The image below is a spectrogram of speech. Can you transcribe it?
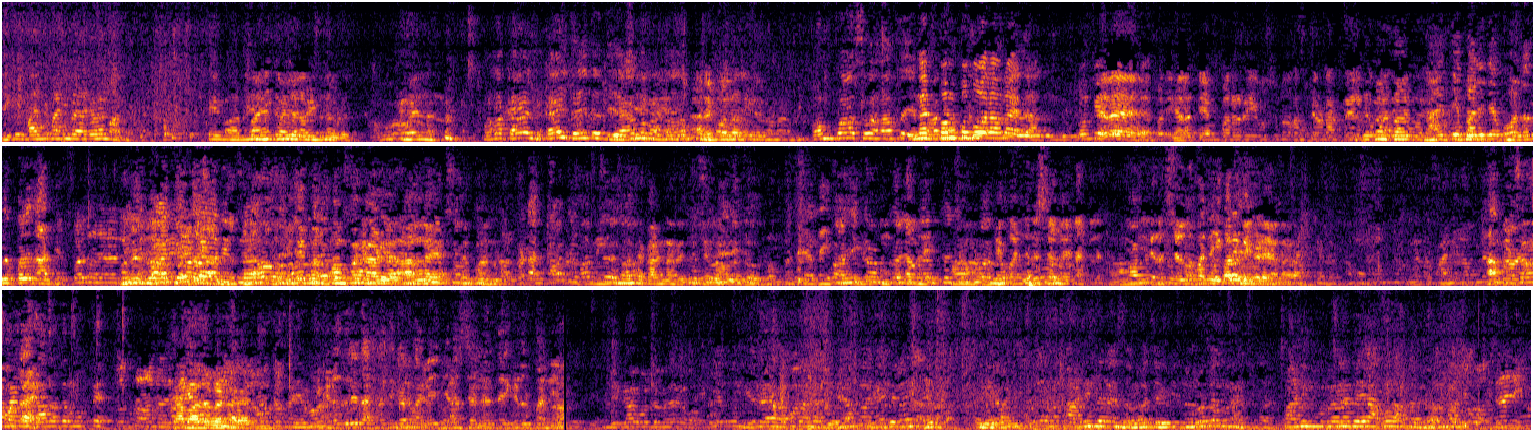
बाहेर पाणी बाहेर काढा मग मला काय काय तरी ते द्या मला. पंप असला ना तर नाही पाणी- पंप बोलावला पंप. पण ह्याला टेंपररी उचलून रस्त्यावर टाकता येईल का पाणी? नाही ते पाणी ते घोषणाचं परत आत येतं. पंप काढलं आणलंय ते पाणी आता काढणार आहे तिथे लावलं. पंपाचे आता इथे पाणी काम पंप लावले. करतात, त्याच्यामुळे ते पाणी रस्त्यावर टाकलं ते रस्त्यावर पाणी इकडे परत गेलं. इकडे येणार हा प्रॉब्लेम मोठा आहे. त्या बाजूला टाकायचं. इकडे जरी टाकलं तिकडे पाणी जास्त आलं तर इकडेच पाणी आहे.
